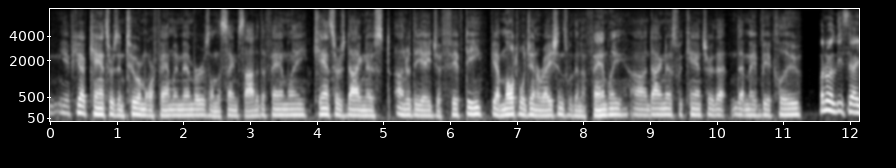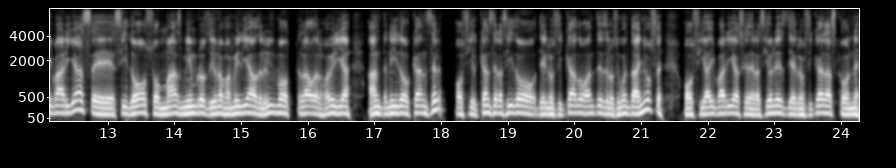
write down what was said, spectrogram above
If you have cancers in two or more family members on the same side of the family, cancer is diagnosed under the age of 50. If you have multiple generations within a family uh, diagnosed with cancer, that, that may be a clue. Bueno, él dice hay varias, eh, si dos o más miembros de una familia o del mismo lado de la familia han tenido cáncer, o si el cáncer ha sido diagnosticado antes de los 50 años, o si hay varias generaciones diagnosticadas con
